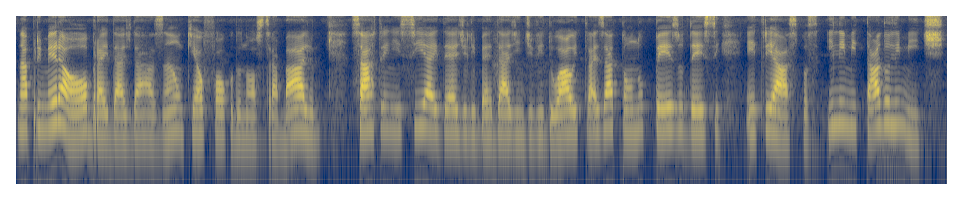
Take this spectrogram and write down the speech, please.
Na primeira obra, A Idade da Razão, que é o foco do nosso trabalho, Sartre inicia a ideia de liberdade individual e traz à tona o peso desse, entre aspas, ilimitado limite,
